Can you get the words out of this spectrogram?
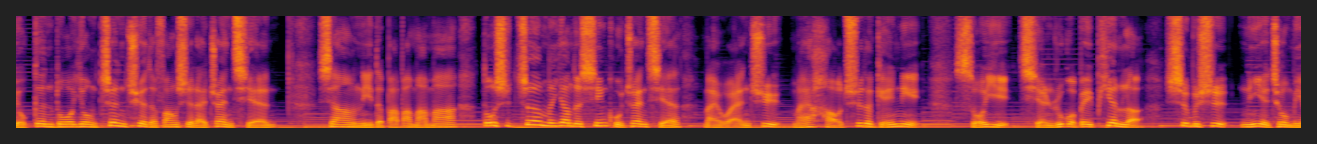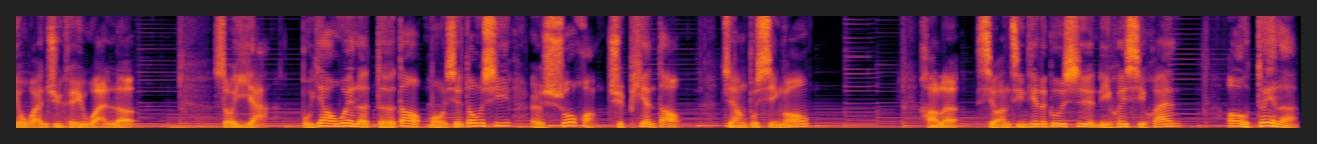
有更多用正确的方式来赚钱，像你的爸爸妈妈都是这么样的辛苦赚钱，买玩具、买好吃的给你，所以钱如果被骗了，是不是你也就没有玩具可以玩了？所以呀。不要为了得到某些东西而说谎去骗到，这样不行哦。好了，希望今天的故事你会喜欢哦。对了，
